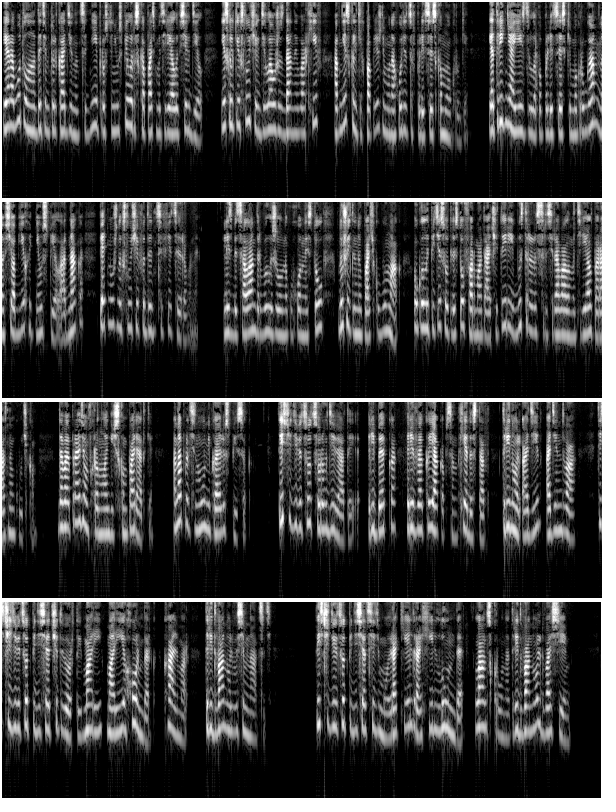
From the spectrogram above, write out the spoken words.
Я работала над этим только 11 дней просто не успела раскопать материалы всех дел. В нескольких случаях дела уже сданы в архив, а в нескольких по-прежнему находятся в полицейском округе. Я три дня ездила по полицейским округам, но все объехать не успела, однако пять нужных случаев идентифицированы. Лизбет Саландер выложила на кухонный стол внушительную пачку бумаг, около 500 листов формата А4 и быстро рассортировала материал по разным кучкам. «Давай пройдем в хронологическом порядке». Она протянула Микаэлю список. 1949. Ребекка, Ревекка Якобсон, Хедестад, 30112. 1954. Мари, Мария Хольмберг, Кальмар, 32018. 1957. Ракель Рахиль Лунде. Ланскруна. 32027.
